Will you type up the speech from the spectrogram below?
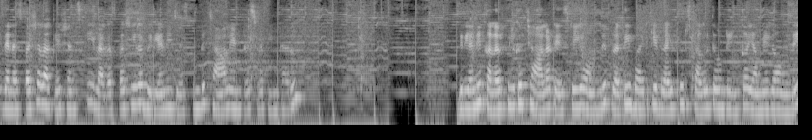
ఏదైనా స్పెషల్ అకేషన్స్కి ఇలాగ స్పెషల్గా బిర్యానీ చేసుకుంటే చాలా ఇంట్రెస్ట్గా తింటారు. బిర్యానీ కలర్ఫుల్గా చాలా టేస్టీగా ఉంది. ప్రతి బయటికి డ్రై ఫ్రూట్స్ తగులుతూ ఉంటే ఇంకా యమ్మీగా ఉంది.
